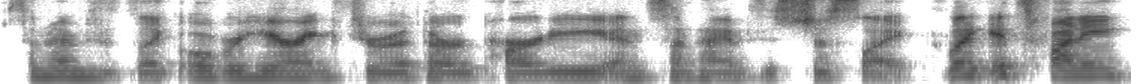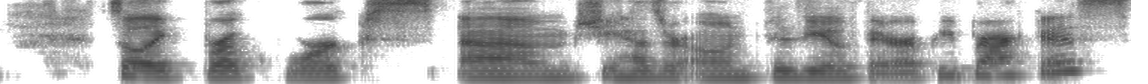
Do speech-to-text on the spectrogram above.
Sometimes it's like overhearing through a third party, and sometimes it's just like like it's funny. So like Brooke works, um, she has her own physiotherapy practice.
